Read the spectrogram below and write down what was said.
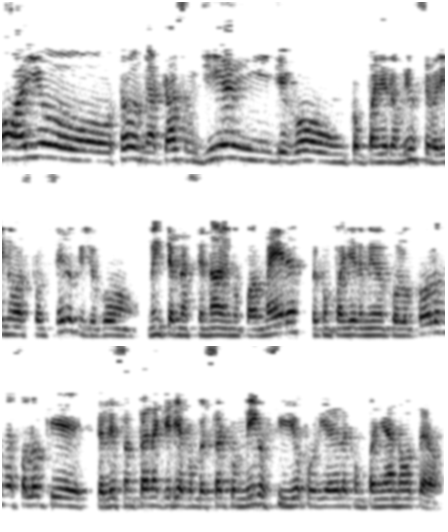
Bom, aí eu estava na minha casa um dia e chegou um companheiro meu, Severino Vasconcelos, que jogou no Internacional e no Palmeiras, foi companheiro meu em Colo-Colo, me falou que Tele Santana queria conversar comigo se eu podia ele acompanhar no hotel.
